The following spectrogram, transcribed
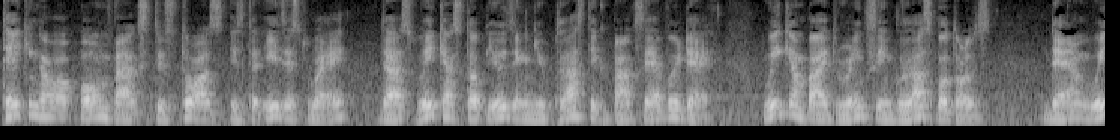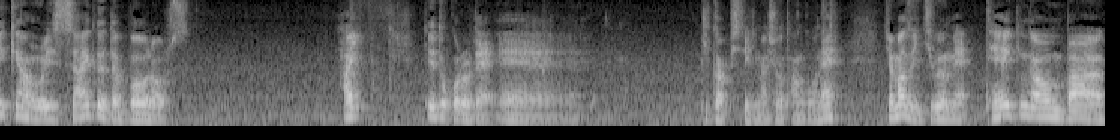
Taking our own bags to stores is the easiest way. Thus, we can stop using new plastic bags every day. We can buy drinks in glass bottles. Then we can recycle the bottles. はい。というところで、えーピックアップしていきましょう、単語をね。じゃあまず1文目。taking our own bag,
